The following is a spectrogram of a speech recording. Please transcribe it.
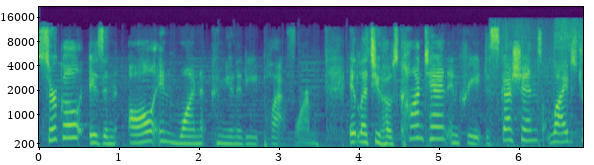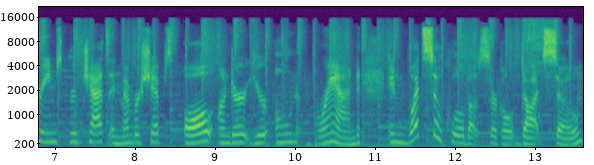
Circle is an all in one community platform. It lets you host content and create discussions, live streams, group chats, and memberships all under your own brand. And what's so cool about Circle.so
